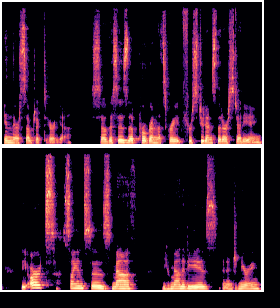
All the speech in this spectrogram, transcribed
in their subject area. So, this is a program that's great for students that are studying the arts, sciences, math, the humanities, and engineering.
